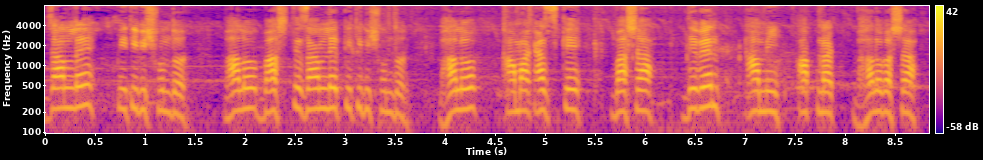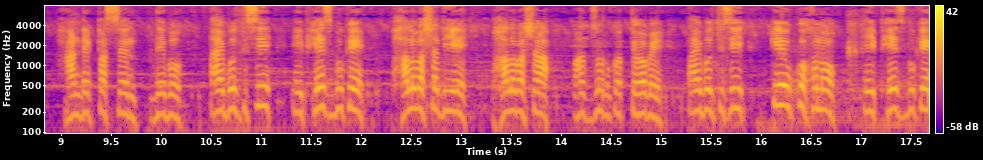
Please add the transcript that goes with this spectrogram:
জানলে পৃথিবী সুন্দর। ভালো বাসতে জানলে পৃথিবী সুন্দর। ভালো আমাকে আজকে বাসা দেবেন, আমি আপনার ভালোবাসা হান্ড্রেড পার্সেন্ট দেবো। তাই বলতেছি, এই ফেসবুকে ভালোবাসা দিয়ে ভালোবাসা অর্জন করতে হবে। তাই বলতেছি, কেউ কখনো এই ফেসবুকে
